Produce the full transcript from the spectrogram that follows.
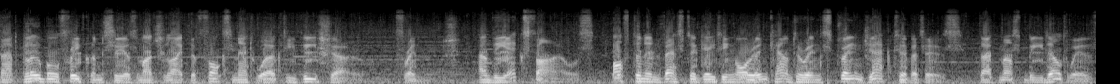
that Global Frequency is much like the Fox network TV show, Fringe, and the X-Files, often investigating or encountering strange activities that must be dealt with.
